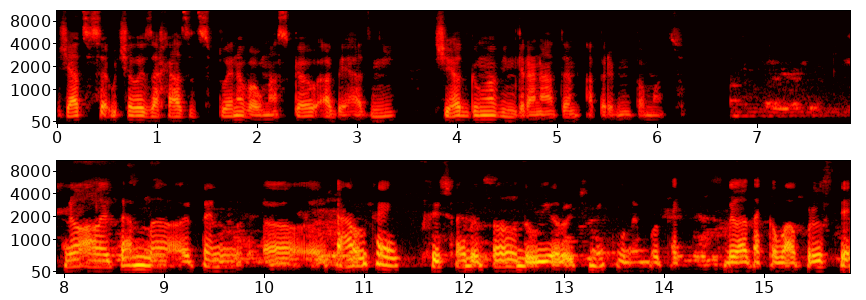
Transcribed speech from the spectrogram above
Žáci se učili zacházet s plynovou maskou a běhat v ní, číhat gumovým granátem a první pomoc. No ale tam eh, ten, eh, ta jak přišla do toho druhého ročníku, nebo tak byla taková prostě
